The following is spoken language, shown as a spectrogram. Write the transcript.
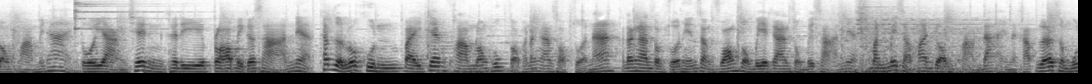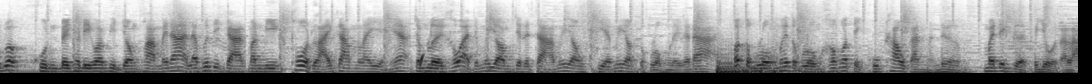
ยอมความไม่ได้ ตัวอย่างเช่น คดีปลอมเอกสารเนี่ยถ้าเกิดว่าคุณไปแจ้งความร้องทุกข์ต่อพนักงานสอบสวนนะ พนักงานสอบสวนเห็นสั่งฟ้องส่งไปอัยการส่งไปศาลเนี่ยมันไม่สามารถยอมความได้นะครับแล้วสมมุติว่าคุณเป็นคดีความผิดยอมความไม่ได้ แล้วพฤติการมันมีโทษหลายกรรมอะไรอย่างเงี้ยจำเลยเขาอาจจะไม่ยอมเจรจาไม่ยอมเคลียร์ไม่ยอมตกลงเลยก็ได้เพราะตกลงไม่ตกลงเขาก็ติดคุกเท่ากันเหมือนเดิม ไม่ได้เกิดประโยชน์อะไร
